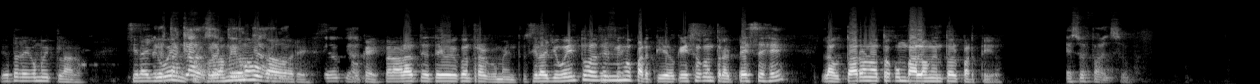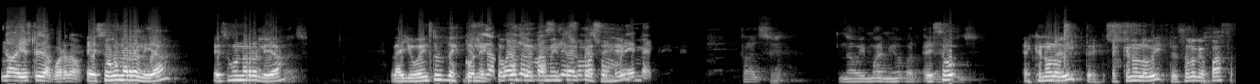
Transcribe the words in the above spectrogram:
Yo te lo digo muy claro. Si la Pero Juventus, claro, o con sea, los mismos jugadores. Claro. Ok, pero ahora te, te doy el contraargumento. Si la Juventus hace el mismo partido que hizo contra el PSG, Lautaro no toca un balón en todo el partido. Eso es falso. no, yo estoy de acuerdo. Eso es una realidad. Eso es una realidad. Falso. La Juventus de desconectó acuerdo, además, si completamente le al PSG. Falso. No vimos el mismo partido. Eso- entonces. Es que no lo viste, es que no lo viste, eso es lo que pasa.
